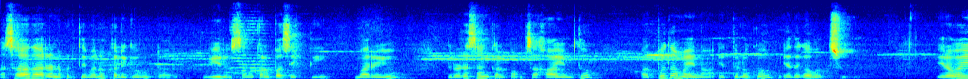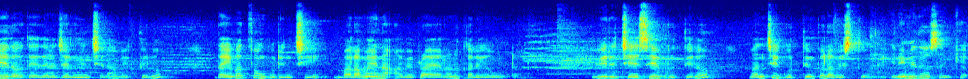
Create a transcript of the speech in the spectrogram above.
అసాధారణ ప్రతిభను కలిగి ఉంటారు. వీరు సంకల్ప శక్తి మరియు దృఢ సంకల్పం సహాయంతో అద్భుతమైన ఎత్తులకు ఎదగవచ్చు. ఇరవై ఐదవ తేదీన జన్మించిన వ్యక్తులు దైవత్వం గురించి బలమైన అభిప్రాయాలను కలిగి ఉంటారు. వీరు చేసే వృత్తిలో మంచి గుర్తింపు లభిస్తుంది. ఎనిమిదో సంఖ్య.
